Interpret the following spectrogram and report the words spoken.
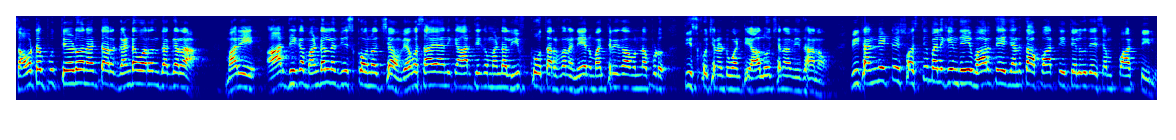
చవట పుత్తేడు అని అంటారు గండవరం దగ్గర. మరి ఆర్థిక మండలిని తీసుకొని వచ్చాం. వ్యవసాయానికి ఆర్థిక మండలి ఇఫ్కో తరఫున నేను మంత్రిగా ఉన్నప్పుడు తీసుకొచ్చినటువంటి ఆలోచన విధానం. వీటన్నిటిని స్వస్తి పలికింది భారతీయ జనతా పార్టీ తెలుగుదేశం పార్టీలు.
